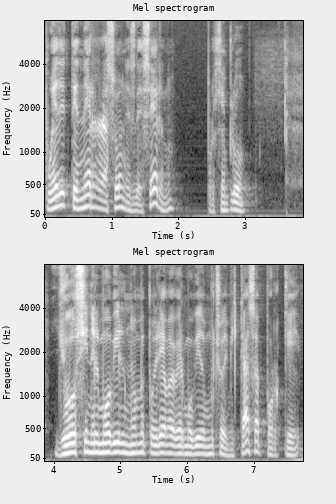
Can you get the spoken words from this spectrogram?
puede tener razones de ser, ¿no? Por ejemplo, yo sin el móvil no me podría haber movido mucho de mi casa porque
